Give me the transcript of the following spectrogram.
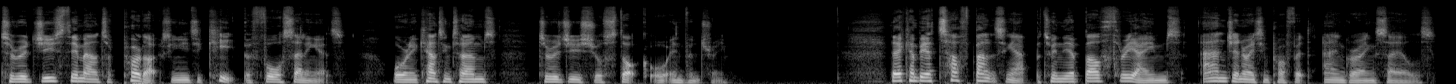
to reduce the amount of product you need to keep before selling it, or in accounting terms, to reduce your stock or inventory. There can be a tough balancing act between the above three aims and generating profit and growing sales.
